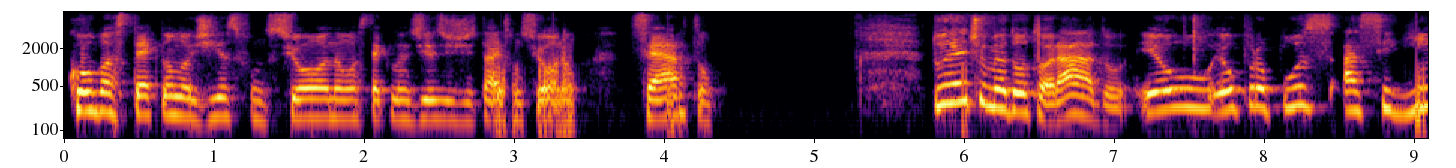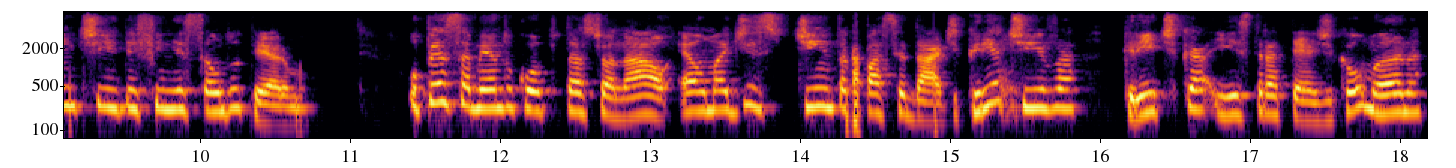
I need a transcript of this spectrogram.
como as tecnologias funcionam, as tecnologias digitais funcionam, certo? Durante o meu doutorado, eu, eu propus a seguinte definição do termo. O pensamento computacional é uma distinta capacidade criativa crítica e estratégica humana,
